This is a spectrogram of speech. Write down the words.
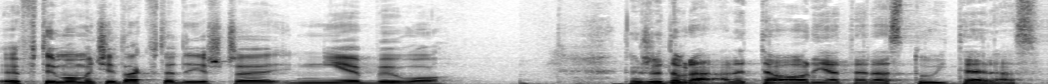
W tym momencie tak, wtedy jeszcze nie było. Także dobra, ale teoria teraz tu i teraz.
